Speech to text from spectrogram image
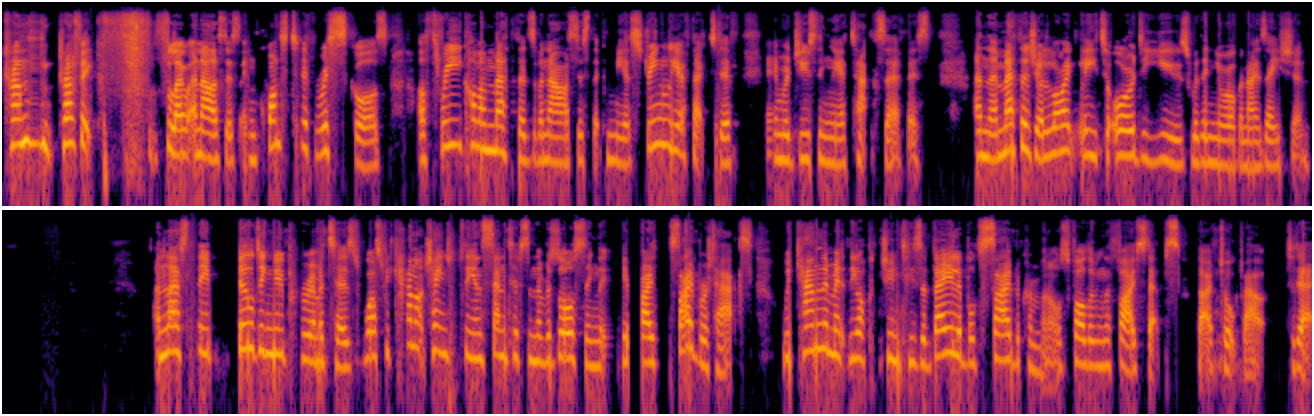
traffic flow analysis and quantitative risk scores are three common methods of analysis that can be extremely effective in reducing the attack surface, and they're methods you're likely to already use within your organization. And lastly, building new perimeters. Whilst we cannot change the incentives and the resourcing that give rise to cyber attacks, we can limit the opportunities available to cyber criminals following the five steps that I've talked about today.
